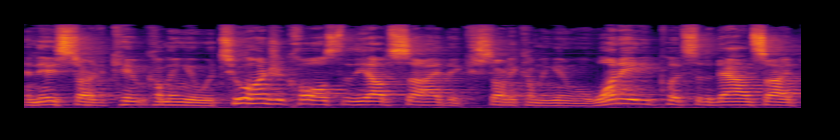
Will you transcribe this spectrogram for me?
and they started coming in with 200 calls to the upside. They started coming in with 180 puts to the downside.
